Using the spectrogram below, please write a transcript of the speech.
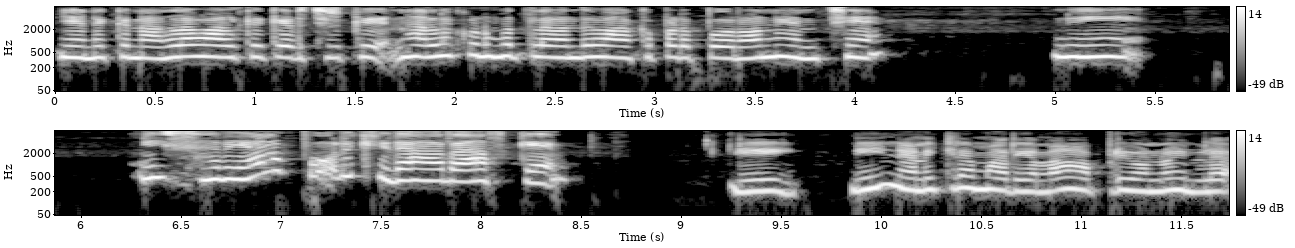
எனக்கு நல்ல வாழ்க்கை கிடைச்சிருக்கு. நல்ல குடும்பத்தில் வந்து வாக்கப்பட போகிறோன்னு நினச்சேன். நீ நீ சரியான பொறுக்கிடா ராஸ்கேல். ஏய் நீ நினைக்கிற மாதிரியெல்லாம் அப்படி ஒன்றும் இல்லை.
